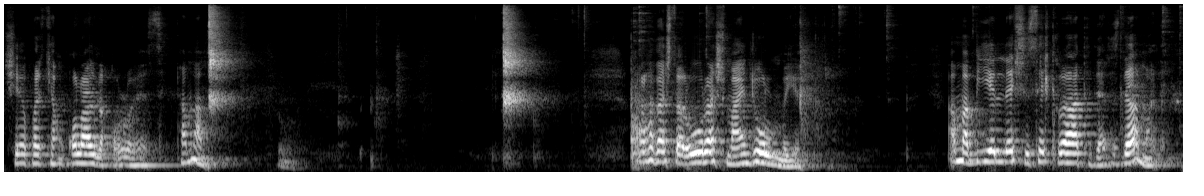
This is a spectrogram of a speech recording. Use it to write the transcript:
şey yaparken kolaylık oluversin. Tamam mı? Tamam. Arkadaşlar uğraşmayınca olmuyor. Ama bir yerleşirsek rahat ederiz değil mi Ali?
